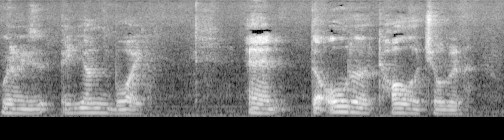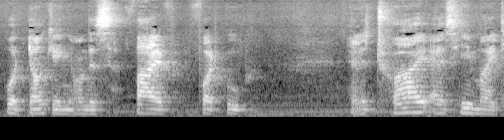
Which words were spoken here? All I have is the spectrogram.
when he was a young boy. And the older, taller children were dunking on this five foot hoop. And try as he might,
